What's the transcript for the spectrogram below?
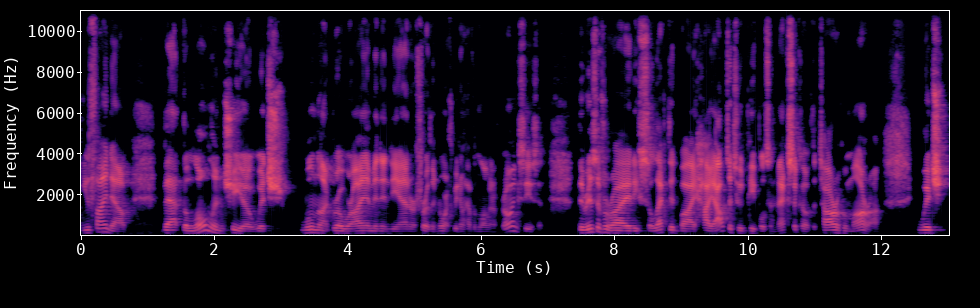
you find out that the lowland chia, which will not grow where I am in Indiana or further north. We don't have a long enough growing season. There is a variety selected by high altitude peoples in Mexico, the Tarahumara, which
